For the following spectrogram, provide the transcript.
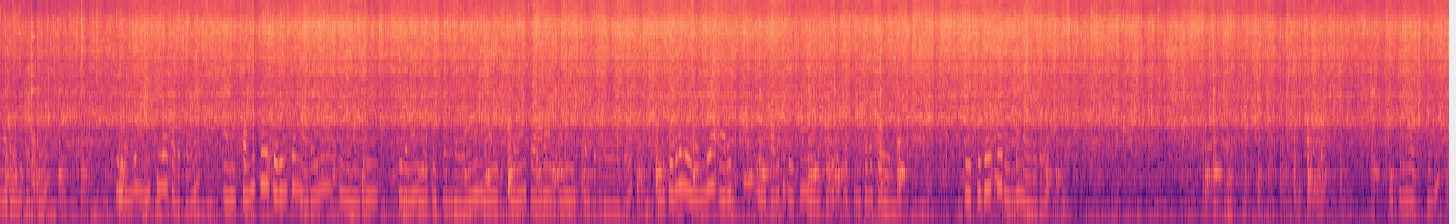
வதங்கிட்டு இது ரொம்ப ஈஸியாக கிடைக்கும் நம்ம கண்ணுக்கு தெரிஞ்ச நிறைய இந்த மாதிரி இதெல்லாம் இருக்குது விஷயங்கள்லாம் ஆனால் நம்ம இதெல்லாம் இப்போ யாரும் அதிகமாக யூஸ் பண்ணுறது கிடையாது. இந்த பொடுதலை வந்து அரைச்சி நம்ம தலைக்கு தேய்ச்சா அந்த பொடுகு பிரச்சனை கூட போயிடும். இது சுகருக்கு ரொம்ப நல்லது. சின்ன வச்சுக்கலாம்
